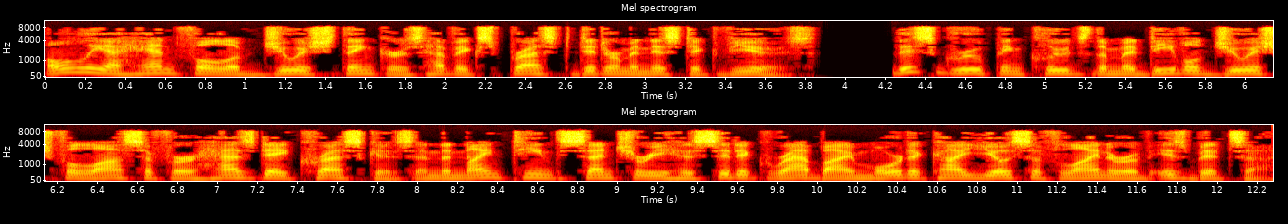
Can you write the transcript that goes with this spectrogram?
Only a handful of Jewish thinkers have expressed deterministic views. This group includes the medieval Jewish philosopher Hasdai Crescas and the 19th-century Hasidic rabbi Mordecai Yosef Leiner of Izbitza.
